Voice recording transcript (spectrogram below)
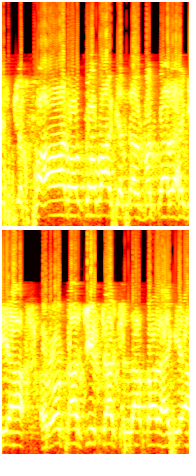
استغفار اور توبہ کے اندر پھنسا رہ گیا، روتا، چیختا، چلاتا رہ گیا۔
